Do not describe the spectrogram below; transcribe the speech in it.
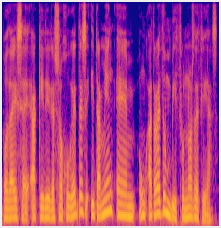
podáis eh, adquirir esos juguetes y también em, a través de un Bizum, nos decías.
